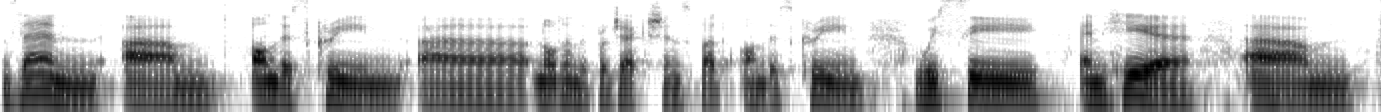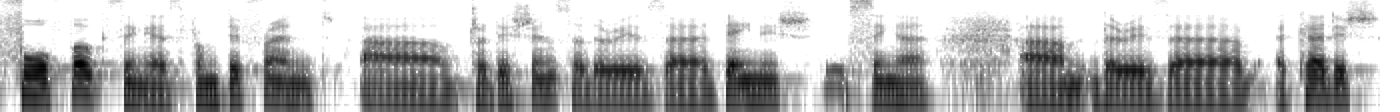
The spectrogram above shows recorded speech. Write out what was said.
then um, on the screen, uh, not on the projections, but on the screen, we see and hear um, four folk singers from different uh, traditions. So there is a Danish singer, um, there is a, a Kurdish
